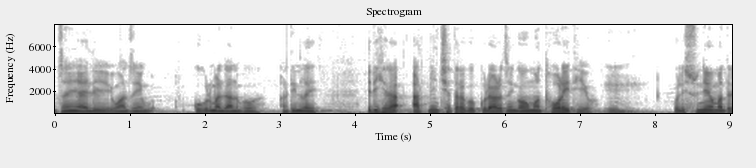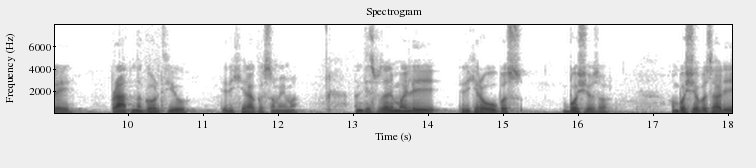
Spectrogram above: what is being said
चाहिँ अहिले उहाँ चाहिँ कुकुरमा जानुभयो। अनि तिनलाई यतिखेर आत्मिक क्षेत्रको कुराहरू चाहिँ गाउँमा थोरै थियो। उम्, कसले सुन्यो मात्रै प्रार्थना गर्थ्यो त्यतिखेरको समयमा। अनि त्यस पछाडि मैले त्यतिखेर उपवास बस्यो सर। बस्यो पछाडि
